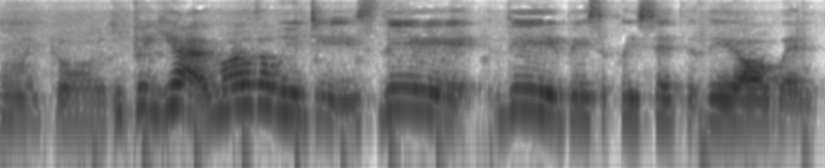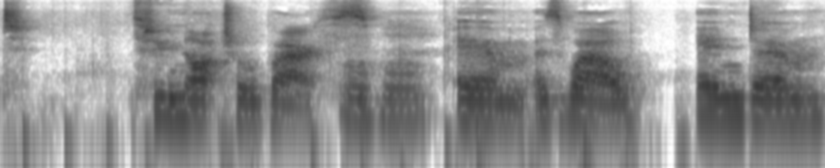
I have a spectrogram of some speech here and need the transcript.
Oh my god. But yeah, my other ladies, they they basically said that they all went through natural births Mhm. um, as well, and um,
